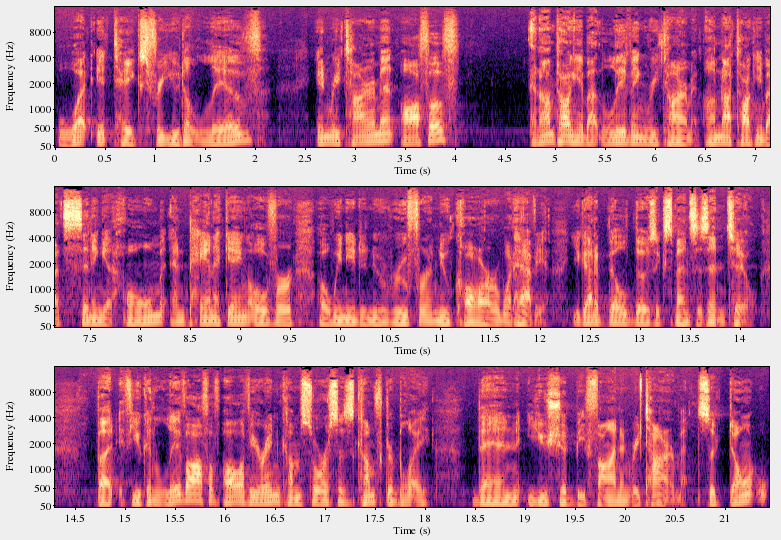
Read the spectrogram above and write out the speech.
what it takes for you to live in retirement off of, and I'm talking about living retirement. I'm not talking about sitting at home and panicking over, oh, we need a new roof or a new car or what have you. You got to build those expenses in too. But if you can live off of all of your income sources comfortably, then you should be fine in retirement. So don't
